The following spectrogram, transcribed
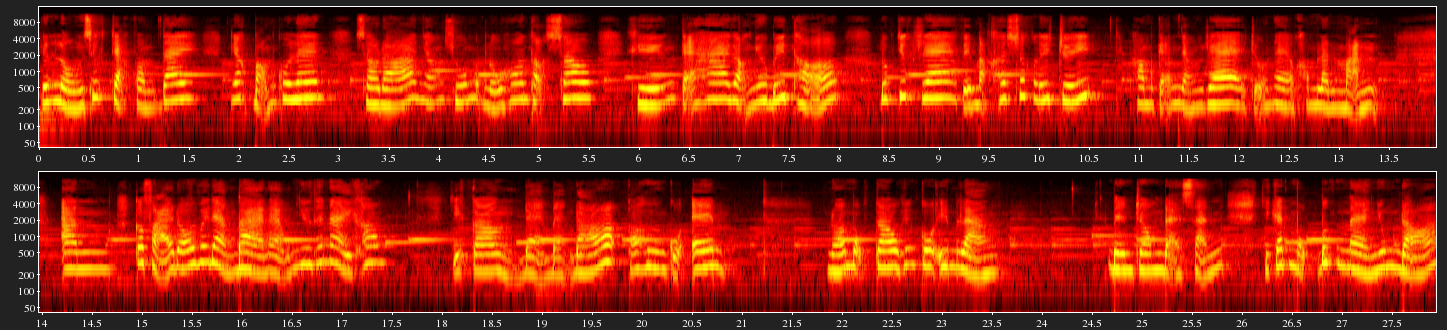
Chính luận sức chặt vòng tay, nhấc bổng cô lên, sau đó nhấn xuống một nụ hôn thật sâu, khiến cả hai gần như bí thở. Lúc dứt ra, vẻ mặt hết sức lý trí, không cảm nhận ra chỗ nào không lành mạnh. Anh có phải đối với đàn bà nào cũng như thế này không? Chỉ cần đàn bạn đó có hương của em. Nói một câu khiến cô im lặng. Bên trong đại sảnh chỉ cách một bức màn nhung đỏ,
